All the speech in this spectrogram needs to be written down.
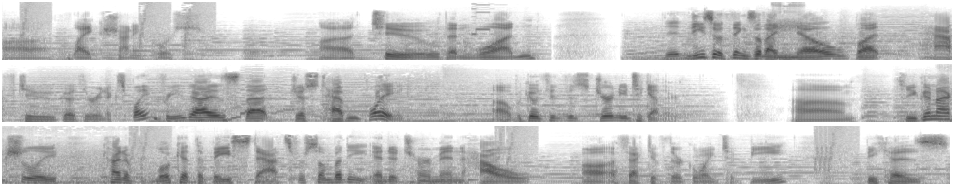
uh, like Shining Force uh, 2 than 1. Th these are things that I know, but have to go through and explain for you guys that just haven't played. Uh, we go through this journey together. Um, so you can actually kind of look at the base stats for somebody and determine how uh, effective they're going to be. Because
